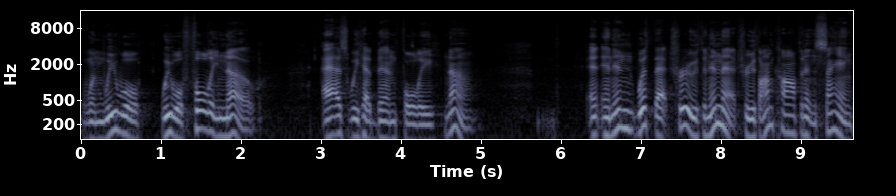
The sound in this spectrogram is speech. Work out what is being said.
when we will, we will fully know as we have been fully known. And, and in, with that truth, and in that truth, I'm confident in saying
